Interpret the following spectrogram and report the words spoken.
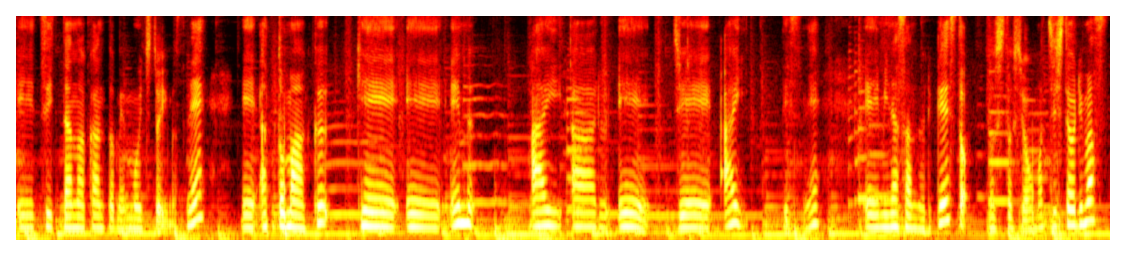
えー、ツイッターのアカウント名もう一度言いますね。えー、アットマーク KAMIRAJI ですね、えー皆さんのリクエスト、どしどしお待ちしております。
